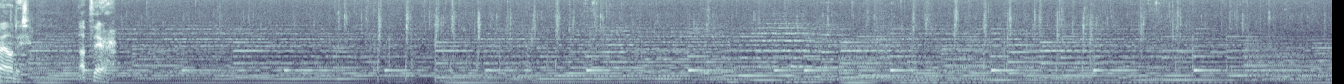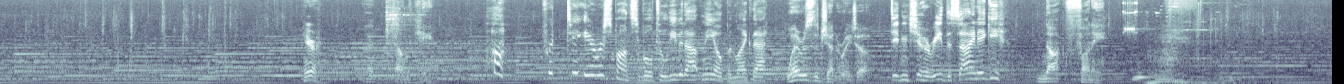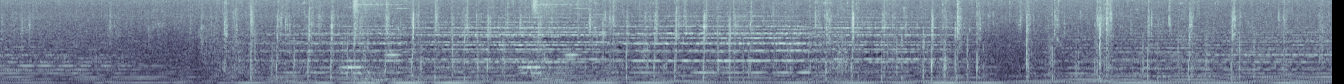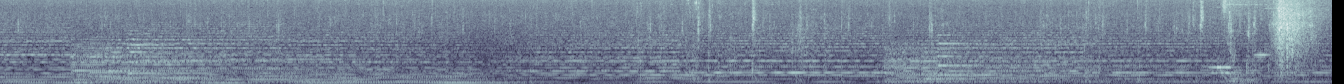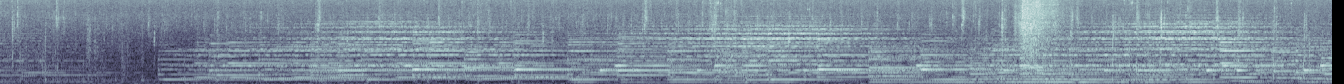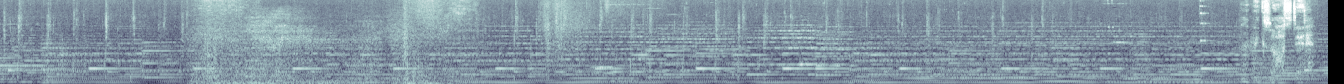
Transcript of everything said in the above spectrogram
Found it. Up there. Here, I found the key. Huh. Pretty irresponsible to leave it out in the open like that. Where is the generator? Didn't you read the sign, Iggy? Not funny. Exhausted.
